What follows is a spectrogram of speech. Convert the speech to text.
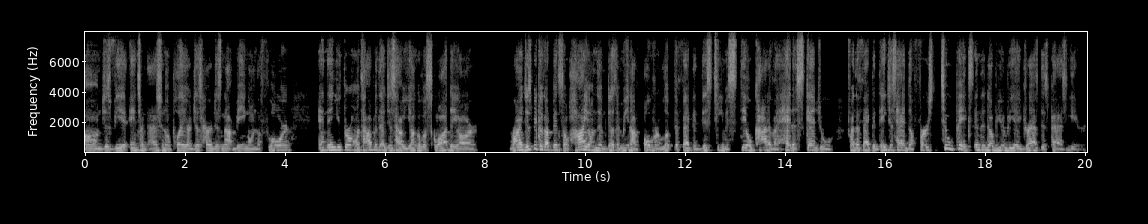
um, just via international play or just her just not being on the floor, and then you throw on top of that just how young of a squad they are, Ryan, just because I've been so high on them doesn't mean I've overlooked the fact that this team is still kind of ahead of schedule for the fact that they just had the first two picks in the WNBA draft this past year.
